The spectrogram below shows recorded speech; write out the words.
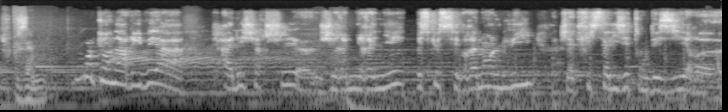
Je vous aime. Comment tu en es arrivé à, aller chercher euh, Jérémy Régnier? Est-ce que c'est vraiment lui qui a cristallisé ton désir euh,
